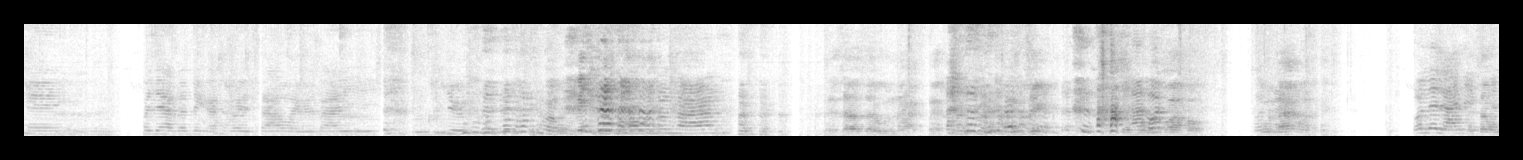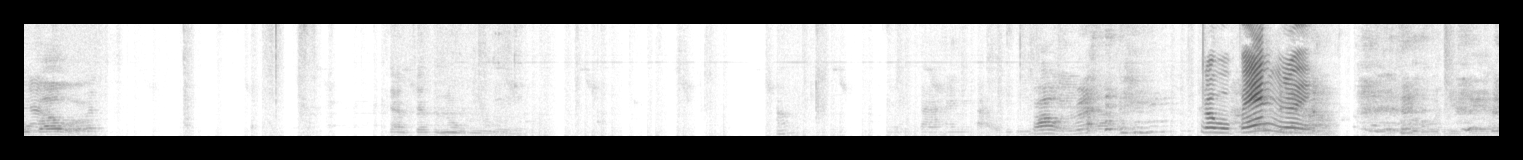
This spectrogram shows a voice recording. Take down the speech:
แห้งพยาแล้วเด็กอะไว้เศร้าไว้ไปอยู่บอกเป็นมองมันนานเดี๋ยวเช้าจะอุ่นนักเนี่ยจริงจะบอกว่าอุนักเลยคนหลายๆเนี่ยเจ้าผู้เบ้าเหรอจังจะสนุกหนูตาให้ไม่เฒ่าดีๆ เฝ้าใช่ไหมเราบ่เป็นเลยโอ้ดีแก่ให้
